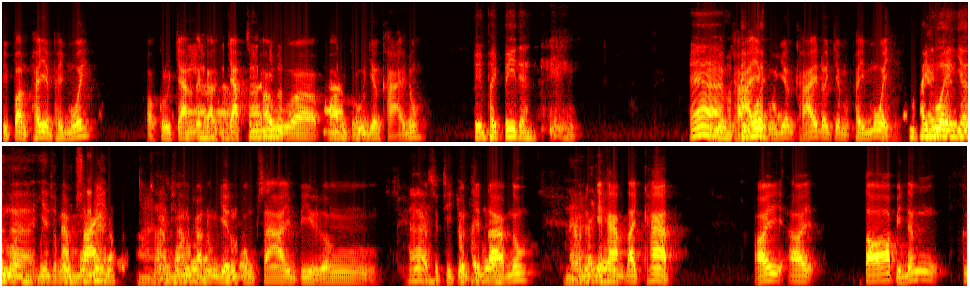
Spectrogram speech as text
2020 21បងគ្រូចាំហ្នឹងក៏ចាប់សភៅបងគ្រូយើងខាយនោះពី22ទេអេយើងខាយគ្រូយើងខាយដូចជា21 21យើងយើងកំពុងផ្សាយឆ្នាំមុនកាលនោះយើងកំពុងផ្សាយអំពីរឿងសិទ្ធិជនជាតិដើមនោះអានឹងគេហាមដាច់ខាតហើយហើយតពីនឹង គឺ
